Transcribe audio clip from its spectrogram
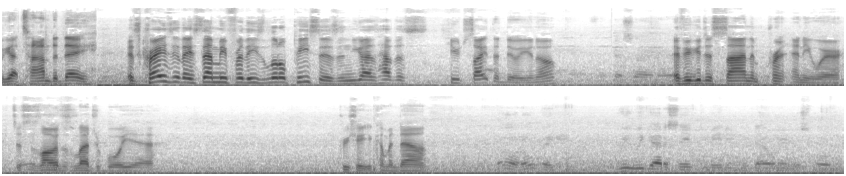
we got time today. It's crazy they send me for these little pieces and you guys have this huge site to do, you know? If you could just sign and print anywhere, just as long as it's legible, yeah. Appreciate you coming down. Oh. We, we got a safety meeting with down there this morning.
